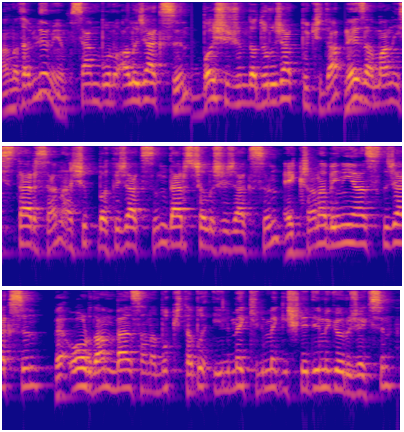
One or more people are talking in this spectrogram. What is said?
Anlatabiliyor muyum? Sen bunu alacaksın. Başucunda duracak bu kitap. Ne zaman istersen açıp bakacaksın. Ders çalışacaksın. Ekrana beni yansıtacaksın. Ve oradan ben sana bu kitabı ilmek ilmek işlediğimi göreceksin.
